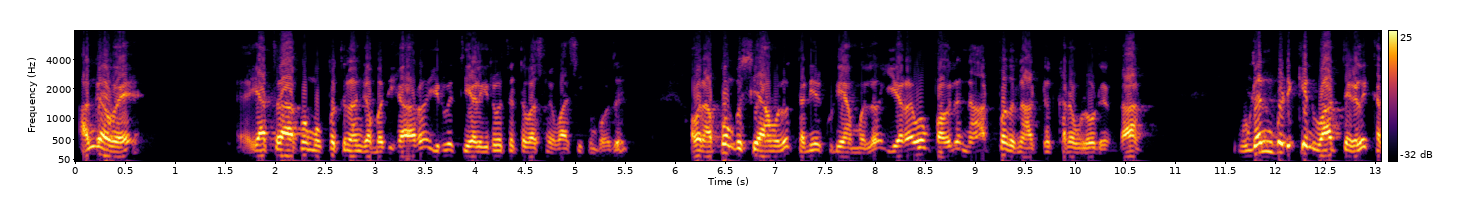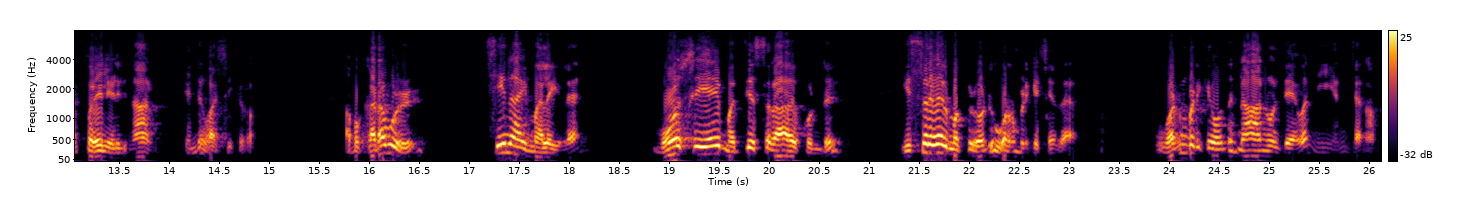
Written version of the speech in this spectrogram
அங்க அவன் யாத்திராகும் முப்பத்தி நான்காம் அதிகாரம் இருபத்தி ஏழு இருபத்தெட்டு வருஷங்கள் வாசிக்கும் போது அவன் அப்பம் பசியாமலும் தண்ணீர் குடியாமலும் இரவும் பகலும் நாற்பது நாட்கள் கடவுளோடு இருந்தான். உடன்படிக்கையின் வார்த்தைகளை கற்பனையில் எழுதினான் என்று வாசிக்கிறோம். அப்போ கடவுள் சீனாய் மலையில மோசையை மத்தியஸ்தராக கொண்டு இஸ்ரேல் மக்களோடு உடன்படிக்கை செய்தார். உடன்படிக்கை வந்து நான் உன் தேவன் நீ என் ஜனம்.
